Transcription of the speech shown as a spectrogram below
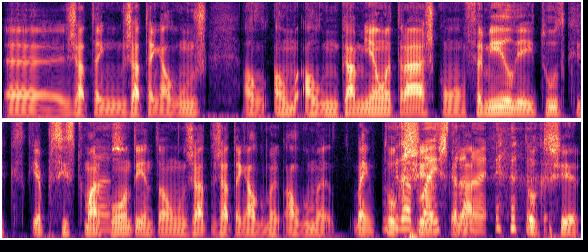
ah, já tenho, já tenho alguns, al- algum, algum caminhão atrás com família e tudo que, que- é preciso tomar Claro. conta, e então já, já tenho alguma, alguma... Bem, Um estou a crescer, extra, é? estou a crescer.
